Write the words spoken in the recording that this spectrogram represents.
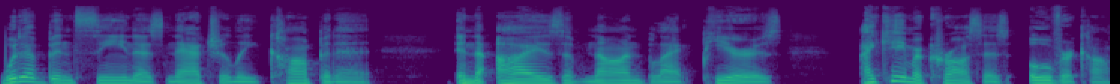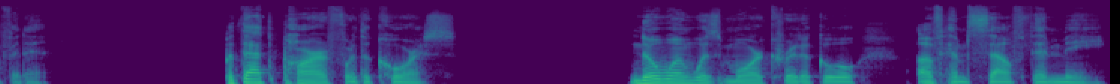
would have been seen as naturally competent in the eyes of non Black peers, I came across as overconfident. But that's par for the course. No one was more critical of himself than me.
